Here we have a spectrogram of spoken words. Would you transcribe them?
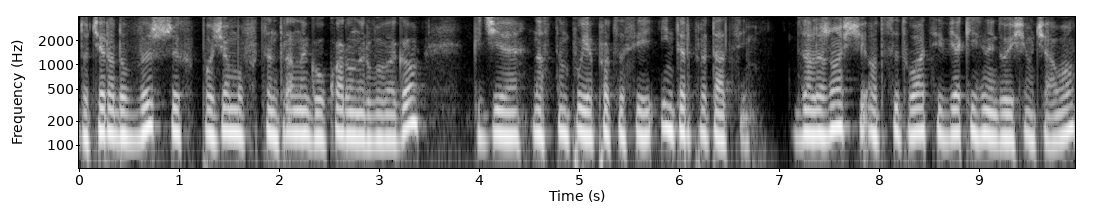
dociera do wyższych poziomów centralnego układu nerwowego, gdzie następuje proces jej interpretacji. W zależności od sytuacji, w jakiej znajduje się ciało,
